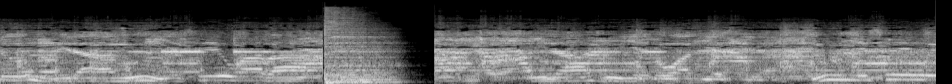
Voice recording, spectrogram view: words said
ညူလုံးနေတာမူရဲ့ သာသူရဲ့ဘဝပြည့်စည်လူရဲ့စေဝေ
